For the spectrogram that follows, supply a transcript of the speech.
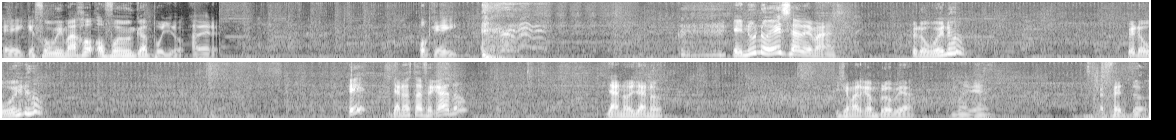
eh, que fue muy majo o fue un capullo. A ver. Ok. en uno es además. Pero bueno. Pero bueno. ¿Eh? Ya no está FK, ¿no? Ya no, ya no. Y se marca en propia. Muy bien. Perfecto.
